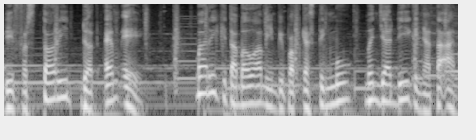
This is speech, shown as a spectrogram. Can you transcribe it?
di firststory.me. Mari kita bawa mimpi podcastingmu menjadi kenyataan.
